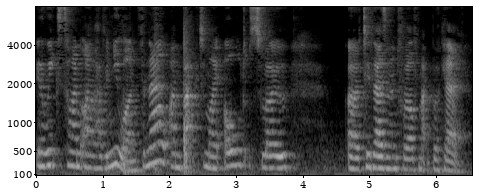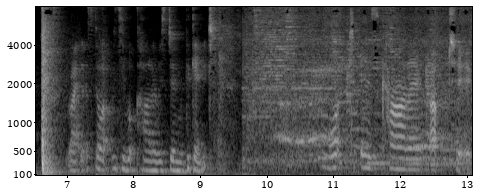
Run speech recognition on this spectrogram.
in a week's time, I'll have a new one. For now, I'm back to my old, slow uh, 2012 MacBook Air. Right, let's go up and see what Carlo is doing with the gate. What is Carlo up to?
